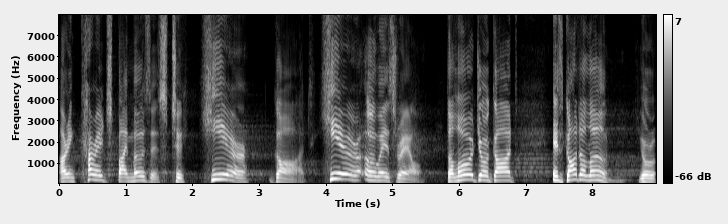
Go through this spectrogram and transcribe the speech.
are encouraged by Moses to hear God. Hear, O Israel, the Lord your God is God alone. Your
